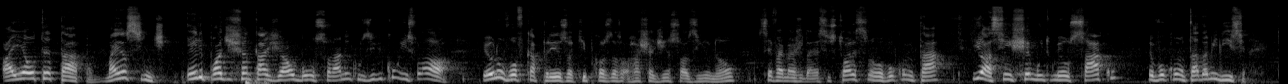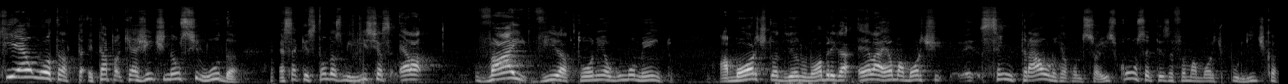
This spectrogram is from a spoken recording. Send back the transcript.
Aí é outra etapa. Mas seguinte, ele pode chantagear o Bolsonaro, inclusive, com isso. Falar, ó, eu não vou ficar preso aqui por causa da rachadinha sozinho, não. Você vai me ajudar nessa história, senão eu vou contar. E ó, se encher muito meu saco, eu vou contar da milícia. Que é uma outra etapa que a gente não se iluda. Essa questão das milícias, ela vai vir à tona em algum momento. A morte do Adriano Nóbrega, ela é uma morte eh, central no que aconteceu. Isso com certeza foi uma morte política.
